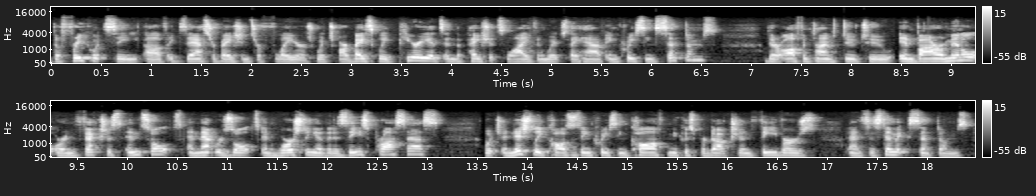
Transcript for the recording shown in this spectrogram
the frequency of exacerbations or flares, which are basically periods in the patient's life in which they have increasing symptoms that are oftentimes due to environmental or infectious insults, and that results in worsening of the disease process, which initially causes increasing cough, mucus production, fevers, and systemic symptoms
